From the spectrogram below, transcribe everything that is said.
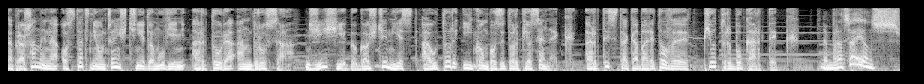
Zapraszamy na ostatnią część niedomówień Artura Andrusa. Dziś jego gościem jest autor i kompozytor piosenek, artysta kabaretowy Piotr Bukartyk. Wracając,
